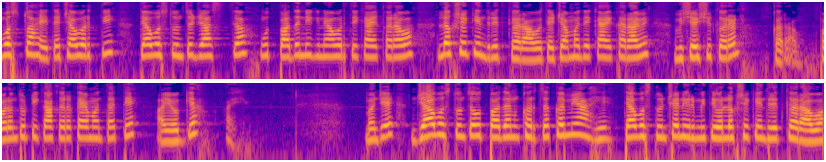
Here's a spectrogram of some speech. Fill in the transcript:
वस्तू आहे त्याच्यावरती त्या वस्तूंचं जास्त उत्पादन निघण्यावरती काय करावं? लक्ष केंद्रित करावं. त्याच्यामध्ये काय करावे? विशेषीकरण करावं. परंतु टीकाकर काय म्हणतात ते? अयोग्य आहे. म्हणजे ज्या वस्तूंचं उत्पादन खर्च कमी आहे त्या वस्तूंच्या निर्मितीवर लक्ष केंद्रित करावं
